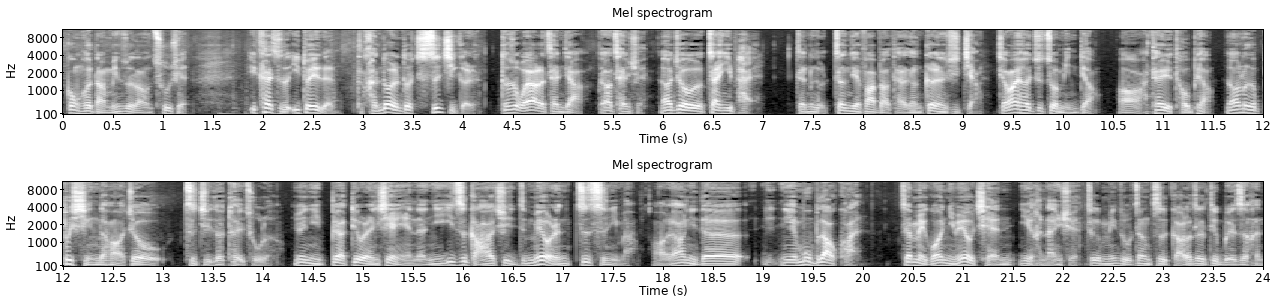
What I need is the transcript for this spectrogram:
共和党、民主党的初选，一开始的一堆人，很多人都十几个人都说我要来参加，要参选，然后就站一排在那个政见发表台上，个人去讲，讲完以后就做民调哦，他也投票，然后那个不行的哈，就自己就退出了，因为你不要丢人现眼的，你一直搞下去，就没有人支持你嘛，哦，然后你的你也募不到款。在美国，你没有钱，你也很难选。这个民主政治搞到这个地步也是很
